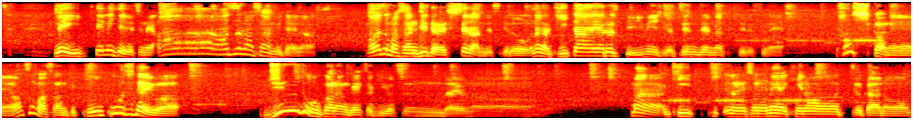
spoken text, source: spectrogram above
で、行ってみてですね、あー、東さんみたいな。東さん自体はしてたんですけど、なんかギターやるっていうイメージが全然なくてですね。確かね、東さんって高校時代は、柔道かなんかやった気がするんだよなまあ、き、そのね、昨日っていうか、あの、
